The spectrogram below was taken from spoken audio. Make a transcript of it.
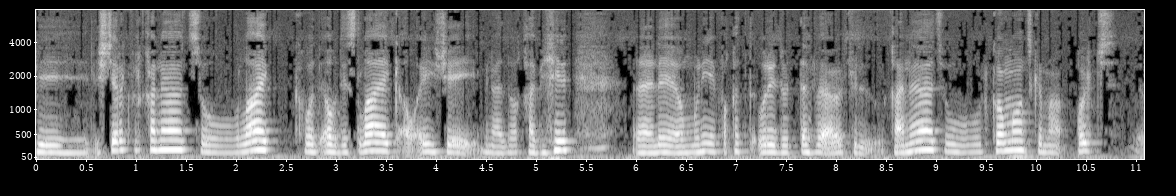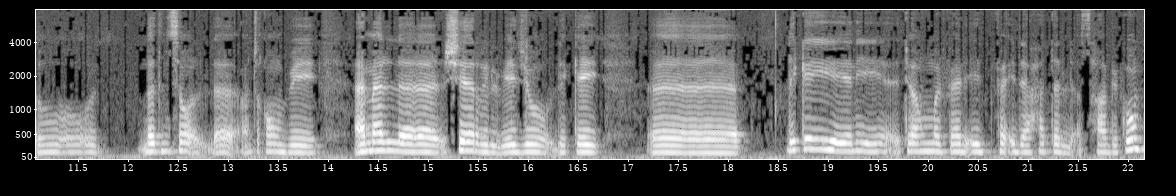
بالاشتراك في القناة و like أو dislike أو أي شيء من هذا القبيل. آه، لا يهمني فقط أريد التفاعل في القناة وال comment كما قلت. لا تنسوا أن تقوموا بعمل share للفيديو لكي لكي يعني تعم الفائدة حتى لأصحابكم.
